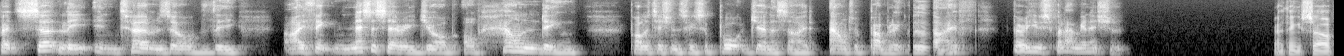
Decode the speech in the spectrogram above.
but certainly in terms of the, I think necessary job of hounding politicians who support genocide out of public life, very useful ammunition. I think so,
